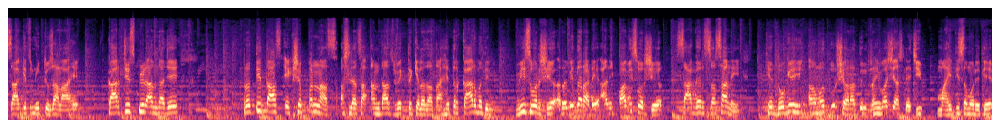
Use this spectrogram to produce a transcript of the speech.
जागीच मृत्यू झाला आहे. कारची स्पीड अंदाजे प्रति तास एकशे पन्नास असल्याचा अंदाज व्यक्त केला जात आहे. तर कारमधील वीस वर्षीय रवी दराडे आणि बावीस वर्षीय सागर ससाने हे दोघेही अहमदपूर शहरातील रहिवासी असल्याची माहिती समोर येते.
